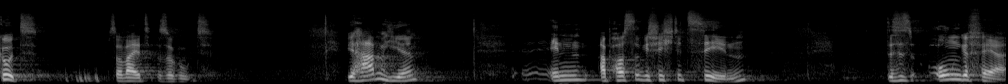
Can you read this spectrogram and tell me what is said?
Gut, soweit, so gut. Wir haben hier in Apostelgeschichte 10, das ist ungefähr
